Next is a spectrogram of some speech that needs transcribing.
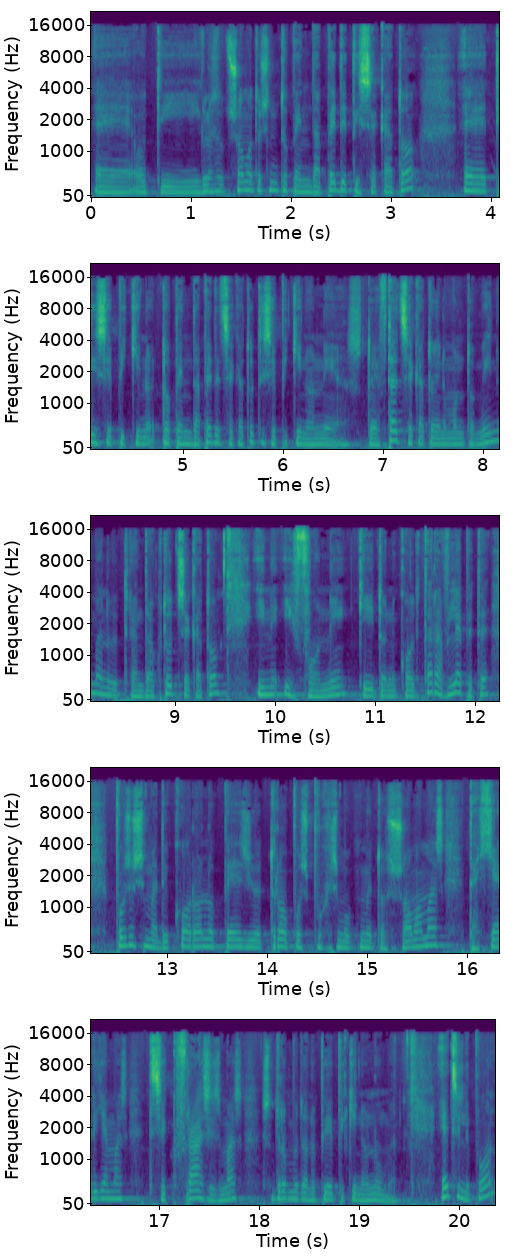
ε, ότι η γλώσσα του σώματος είναι το 55%, ε, της επικοινω... το 55% της επικοινωνίας. Το 7% είναι μόνο το μήνυμα, ενώ το 38% είναι η φωνή και η τονικότητα. Άρα βλέπετε πόσο σημαντικό ρόλο παίζει ο τρόπος που χρησιμοποιούμε το σώμα μας, τα χέρια μας, τις εκφράσεις μας, στον τρόπο με τον οποίο επικοινωνούμε. Έτσι λοιπόν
